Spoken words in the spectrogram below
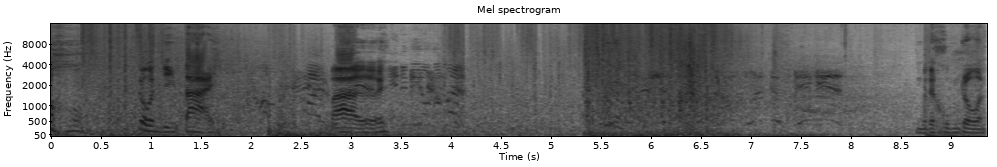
โอ้โหโดนยิงตาย บ้าเอ้ยมันจะคุมโดรน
